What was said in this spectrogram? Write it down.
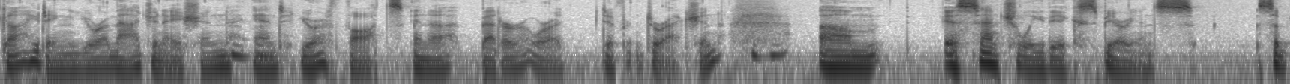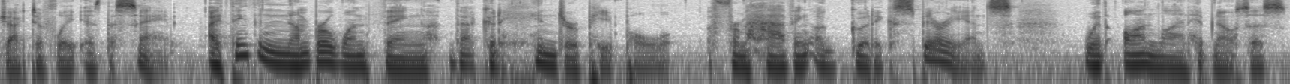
guiding your imagination and your thoughts in a better or a different direction. Um, essentially, the experience subjectively is the same. I think the number one thing that could hinder people from having a good experience with online hypnosis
